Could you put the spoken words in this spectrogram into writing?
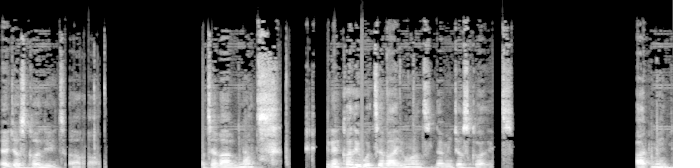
Let's just call it uh, whatever we want. You can call it whatever you want. Let me just call it admin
